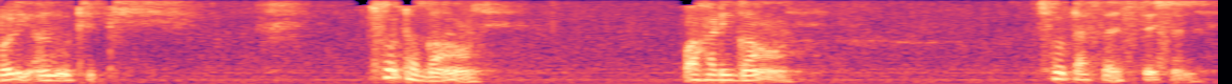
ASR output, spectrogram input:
बड़ी अनूठी थी। छोटा गाँव है, पहाड़ी गाँव है। छोटा सा स्टेशन। है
